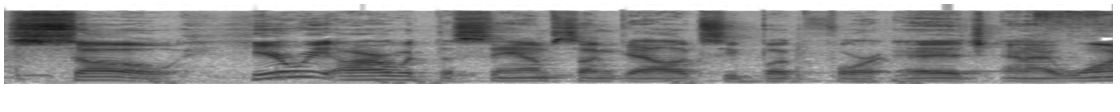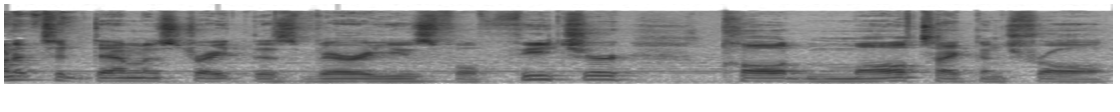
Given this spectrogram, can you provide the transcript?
So here we are with the Samsung Galaxy Book 4 Edge and I wanted to demonstrate this very useful feature called multi-control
